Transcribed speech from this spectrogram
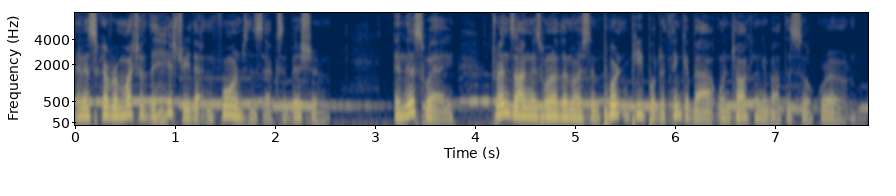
and discover much of the history that informs this exhibition. In this way, Xuanzang is one of the most important people to think about when talking about the Silk Road.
